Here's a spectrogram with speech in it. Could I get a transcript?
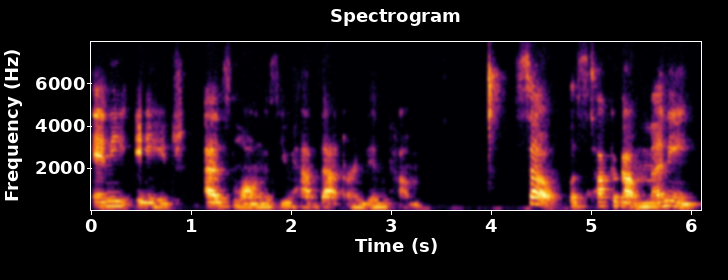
any age as long as you have that earned income. So let's talk about money.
